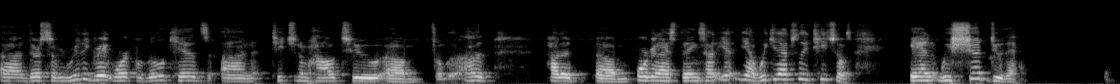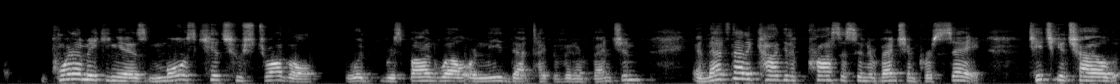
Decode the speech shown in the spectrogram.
uh, there's some really great work with little kids on teaching them how to um, how to how to um, organize things. How to, yeah, yeah, we can absolutely teach those, and we should do that the point I'm making is most kids who struggle would respond well or need that type of intervention. And that's not a cognitive process intervention per se. teaching a child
